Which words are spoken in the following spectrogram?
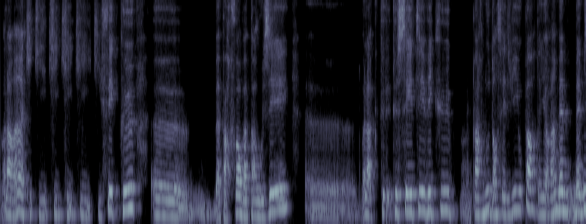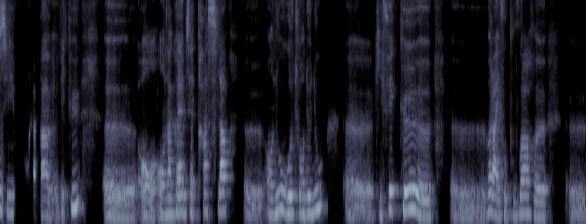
voilà, hein, qui, qui, qui, qui, qui, qui fait que bah, parfois on va pas oser, voilà, que, que c'est été vécu par nous dans cette vie ou pas, d'ailleurs, hein, même, même mm, si on l'a pas vécu, euh, on, on a quand même cette trace-là euh, en nous ou autour de nous. Euh, qui fait que euh, euh, voilà, il faut pouvoir euh, euh,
